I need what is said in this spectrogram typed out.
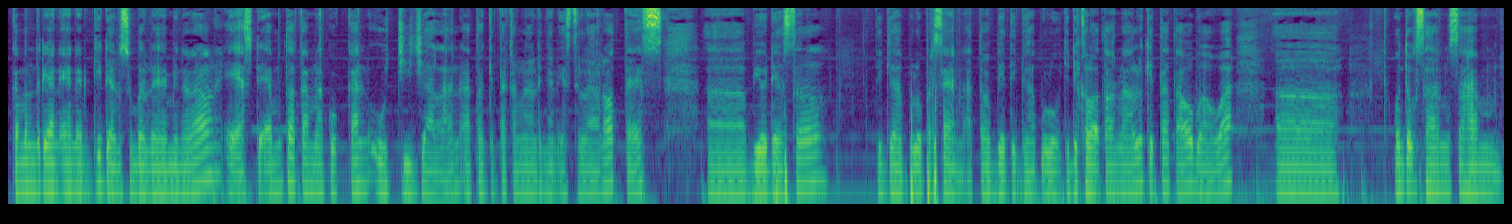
Kementerian Energi dan Sumber Daya Mineral ESDM itu akan melakukan uji jalan atau kita kenal dengan istilah rotes uh, biodiesel 30% atau B30. Jadi kalau tahun lalu kita tahu bahwa uh, untuk saham-saham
